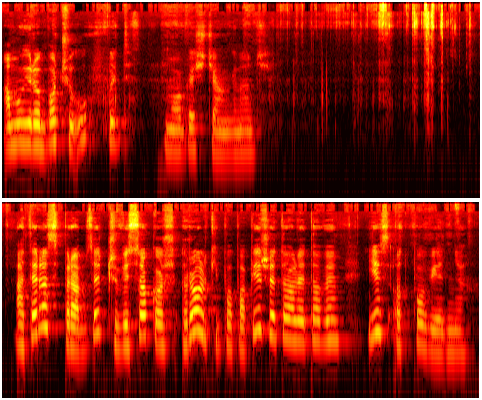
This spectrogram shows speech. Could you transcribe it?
A mój roboczy uchwyt mogę ściągnąć. A teraz sprawdzę, czy wysokość rolki po papierze toaletowym jest odpowiednia.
